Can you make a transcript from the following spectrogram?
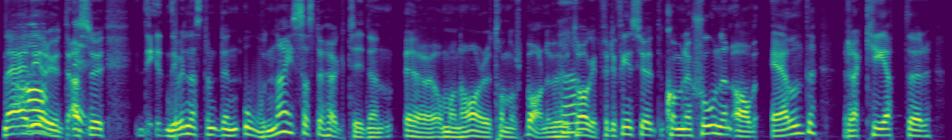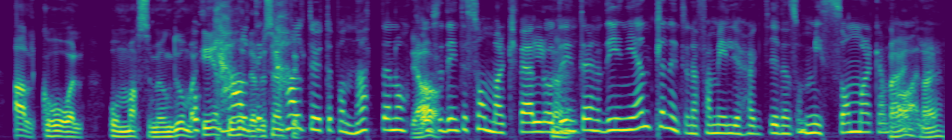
Nej, det är det ju inte. Ja. Alltså, det, det är väl nästan den onajsaste högtiden eh, om man har tonårsbarn överhuvudtaget. För det finns ju kombinationen av eld, raketer, alkohol och massor med ungdomar. Och är kallt, det är 100% kallt ute på natten också. Ja. Alltså, det är inte sommarkväll och det är, inte, det är egentligen inte den här familjehögtiden som midsommar kan vara. Nej, eller? nej,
